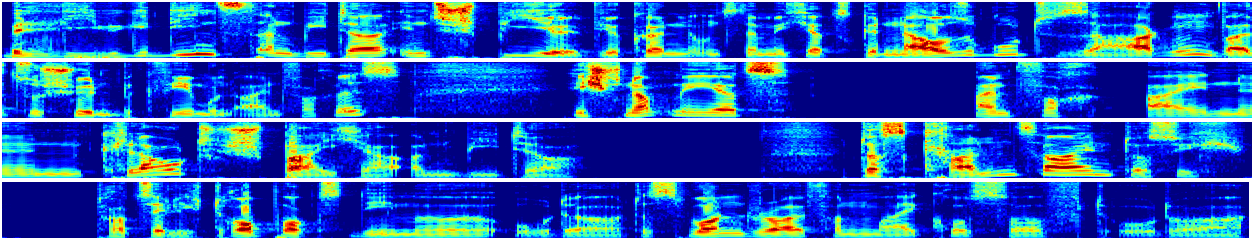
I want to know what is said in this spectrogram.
beliebige Dienstanbieter ins Spiel. Wir können uns nämlich jetzt genauso gut sagen, weil es so schön bequem und einfach ist, ich schnapp mir jetzt einfach einen Cloud-Speicheranbieter. Das kann sein, dass ich tatsächlich Dropbox nehme oder das OneDrive von Microsoft oder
